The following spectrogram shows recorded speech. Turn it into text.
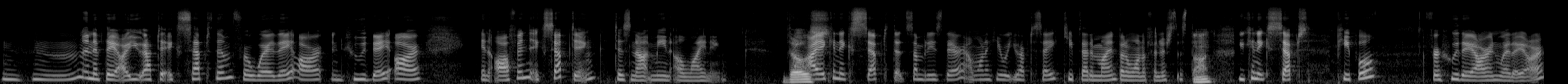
hmm And if they are, you have to accept them for where they are and who they are. And often accepting does not mean aligning. Those I can accept that somebody's there. I want to hear what you have to say. Keep that in mind, but I want to finish this thought. You can accept people for who they are and where they are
